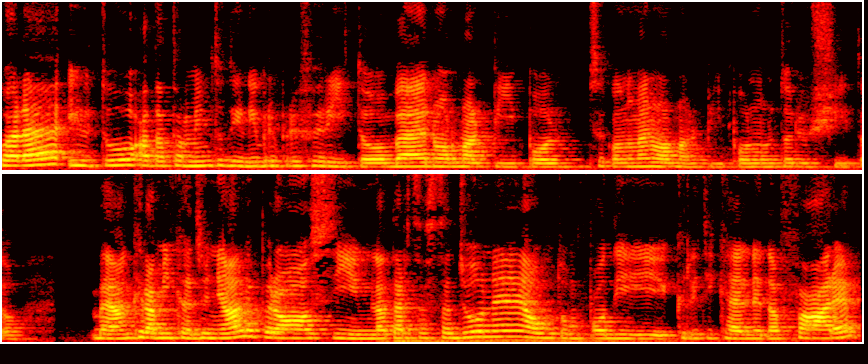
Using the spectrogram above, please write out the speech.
Qual è il tuo adattamento di libri preferito? Beh, Normal People. Secondo me Normal People, molto riuscito. Beh, anche l'amica geniale, però sì, la terza stagione ho avuto un po' di critichelle da fare,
